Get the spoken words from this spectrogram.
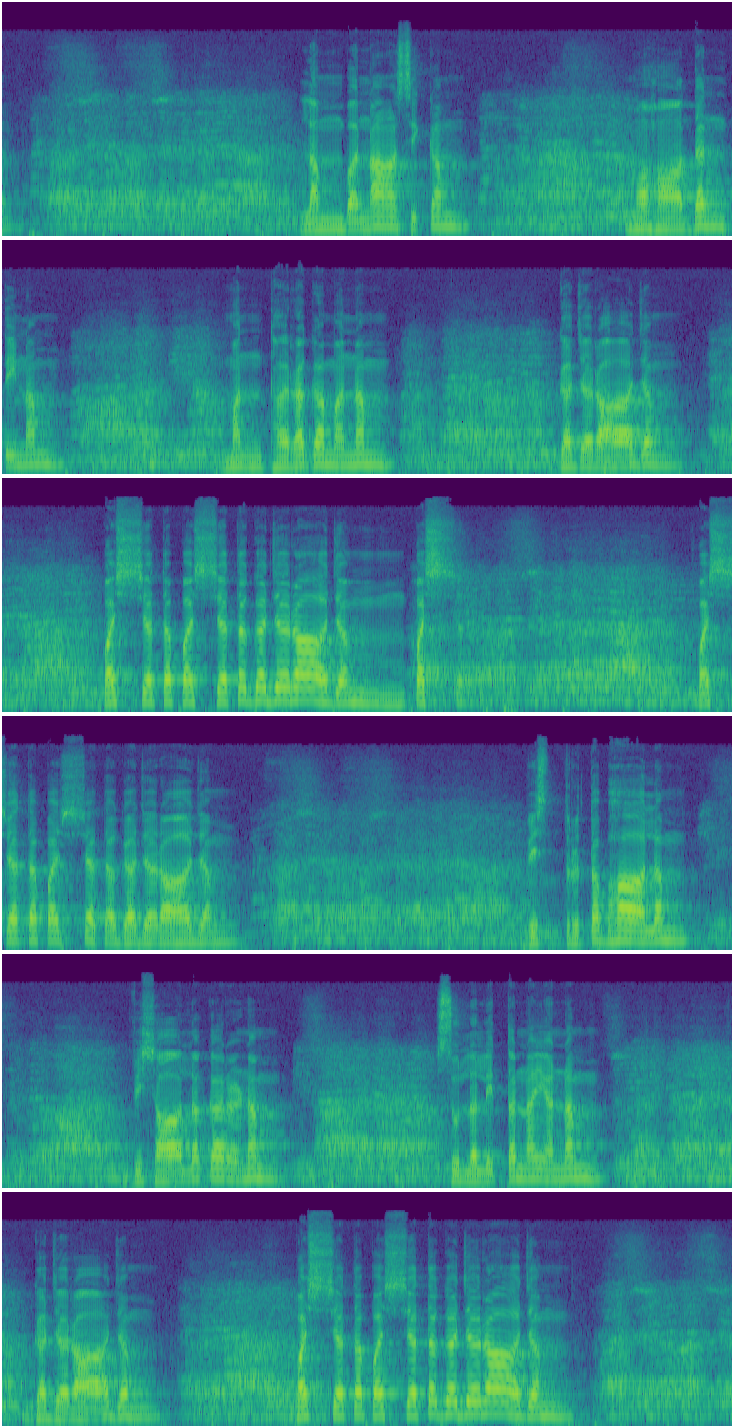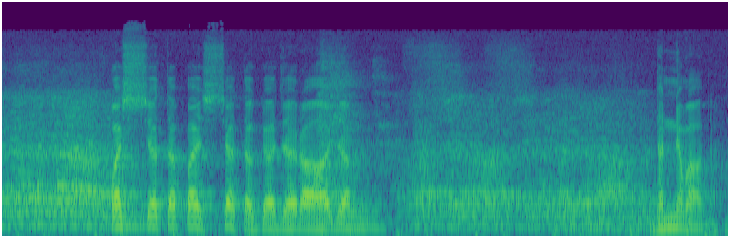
लम्बनासिकं। महादन्तिनं। मन्थरगमनं। गजराजं। पश्यत पश्यत गजराजं पश्यत पश्यत पश्यत गजराजं विस्तृतभालं विशालकर्णं सुललितनयनं गजराजं पश्यत पश्यत गजराजं पश्यत पश्यत गजराजम। धन्यवादः।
